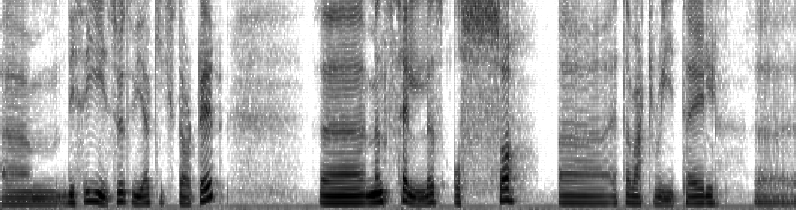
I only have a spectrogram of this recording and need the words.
Um, disse gis ut via Kickstarter, uh, men selges også uh, etter hvert retail. Uh,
